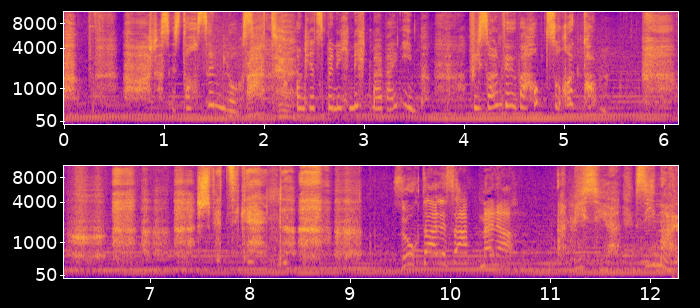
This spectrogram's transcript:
Oh, das ist doch sinnlos. Warte. Und jetzt bin ich nicht mal bei ihm. Wie sollen wir überhaupt zurückkommen? Schwitzige Hände. Sucht alles ab, Männer! Amicia, sieh mal.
